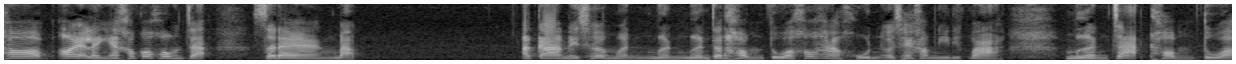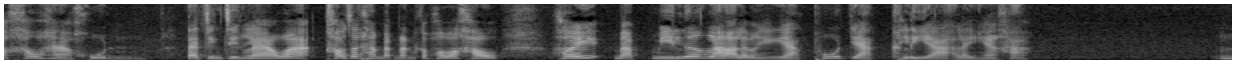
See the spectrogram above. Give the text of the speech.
ชอบอ้อยอะไรเงี้ยเขาก็คงจะแสดงแบบอาการในเชิงเหมือนเหมือนเหมือนจะถ่อมตัวเข้าหาคุณ เออใช้คำนี้ดีกว่า เหมือนจะถ่อมตัวเข้าหาคุณ แต่จริง ๆ แล้วว่าเขาจะทำแบบนั้นก็เพราะว่าเขาเฮ้ยแบบมีเรื่องราวอะไรบางอย่างอยากพูดอยากเคลียร์อะไรเงี้ยค่ะ อื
